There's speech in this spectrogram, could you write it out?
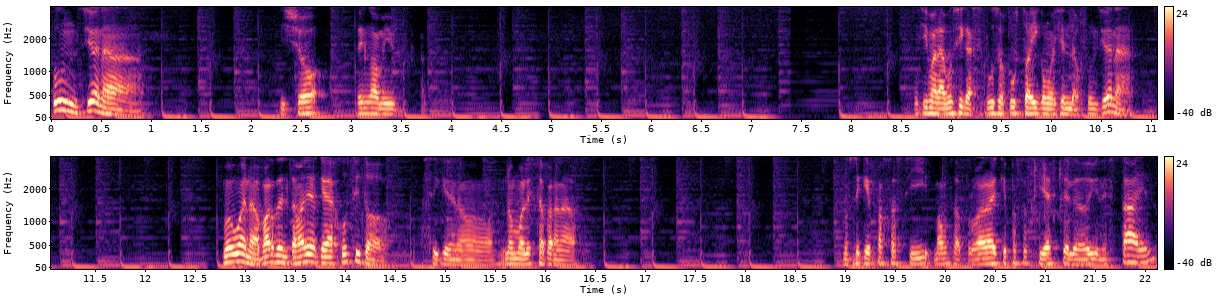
¡Funciona! Y yo tengo a mi... Encima la música se puso justo ahí como diciendo, ¿funciona? Muy bueno, aparte del tamaño queda justo y todo. Así que no, no molesta para nada. No sé qué pasa si... Vamos a probar a ver qué pasa si a este le doy un style.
